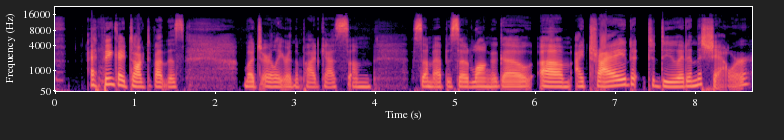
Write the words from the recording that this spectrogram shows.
I think I talked about this much earlier in the podcast, some some episode long ago. Um, I tried to do it in the shower,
